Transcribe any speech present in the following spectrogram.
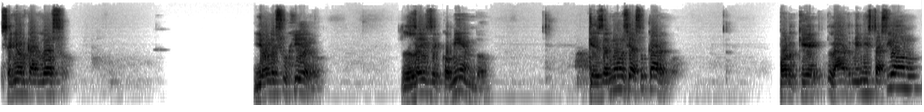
señor Cardoso, yo le sugiero, les recomiendo que renuncie a su cargo porque la administración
